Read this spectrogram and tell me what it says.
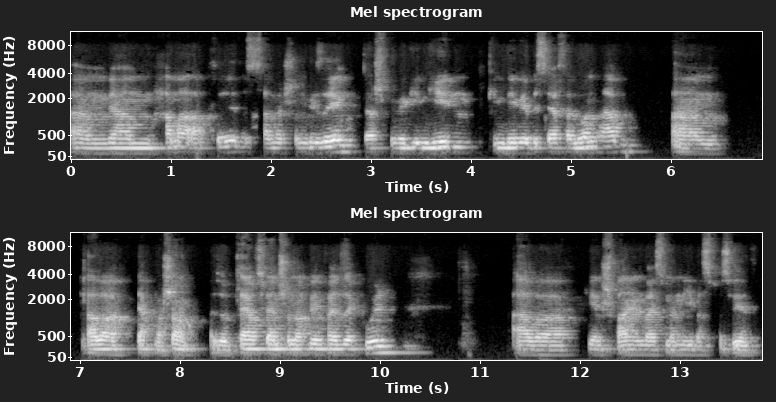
Ähm, wir haben Hammer April, das haben wir schon gesehen. Da spielen wir gegen jeden, gegen den wir bisher verloren haben. Ähm, aber ja, mal schauen. Also Playoffs wären schon auf jeden Fall sehr cool. Aber hier in Spanien weiß man nie, was passiert.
